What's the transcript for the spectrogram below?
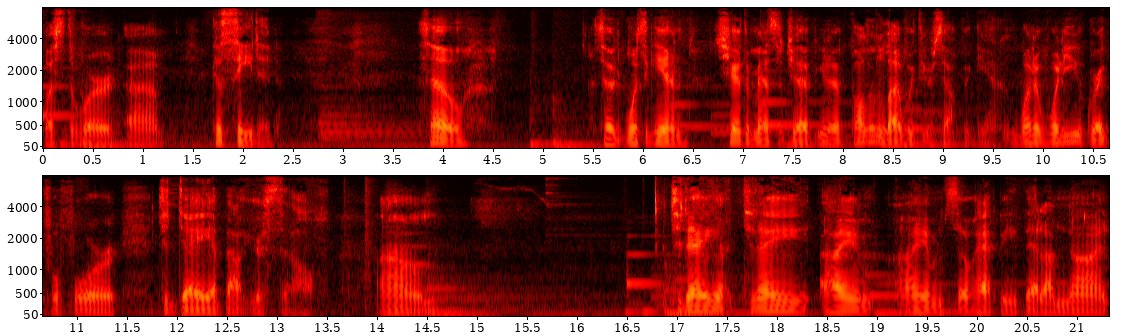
what's the word? Um, conceited. So, so once again, share the message of you know fall in love with yourself again. What what are you grateful for today about yourself? Um, today, today I am I am so happy that I'm not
